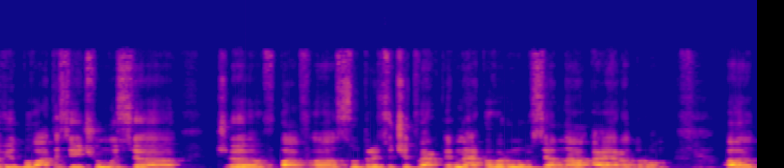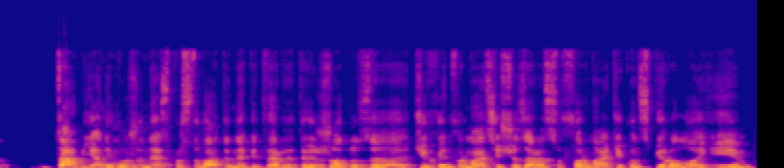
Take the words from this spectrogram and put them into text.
відбуватися, і чомусь е, впав е, су 34 не повернувся на аеродром. Там я не можу не спростувати, не підтвердити жодну з тих інформацій, що зараз в форматі конспірології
